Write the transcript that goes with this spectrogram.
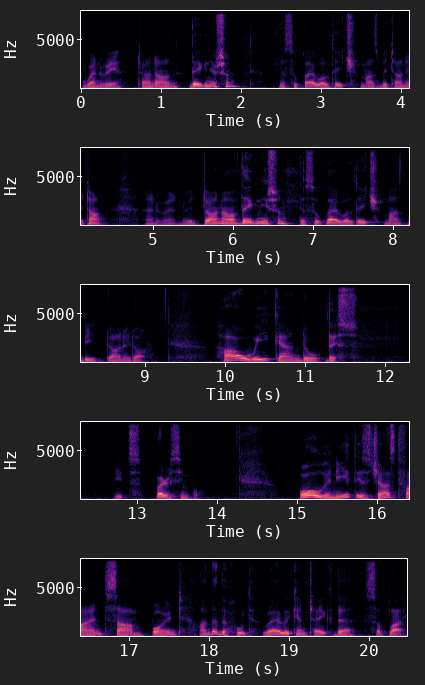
when we turn on the ignition, the supply voltage must be turned on, and when we turn off the ignition, the supply voltage must be turned off. How we can do this? It's very simple. All we need is just find some point under the hood where we can take the supply.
